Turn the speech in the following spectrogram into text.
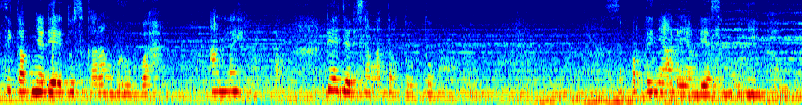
Sikapnya dia itu sekarang berubah. Aneh. Dia jadi sangat tertutup. Sepertinya ada yang dia sembunyikan. Bu.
